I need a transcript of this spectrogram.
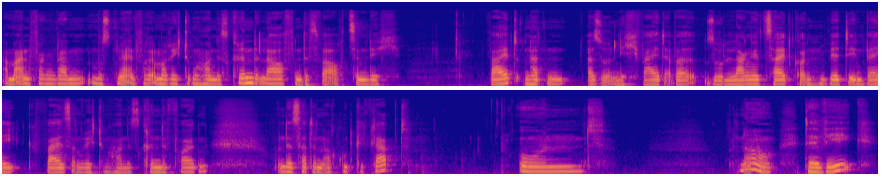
Am Anfang dann mussten wir einfach immer Richtung Hornesgrinde laufen. Das war auch ziemlich weit und hatten, also nicht weit, aber so lange Zeit konnten wir den Wegweisern Richtung Hornesgrinde folgen. Und das hat dann auch gut geklappt. Und genau, der Weg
